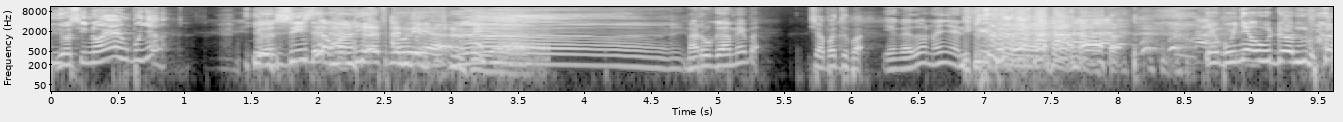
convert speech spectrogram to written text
Yoshinoya yang punya Yosi sama Andi F. Noya. Andi F. Noya. Ah. Marugame pak. Siapa tuh Pak? Yang nggak tahu nanya nih. yang punya udon pak.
